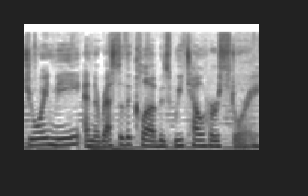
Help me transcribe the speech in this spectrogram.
Join me and the rest of the club as we tell her story.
